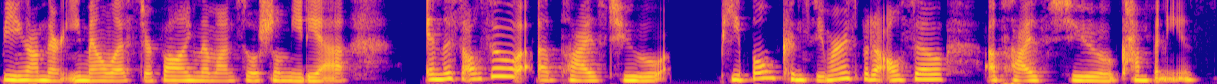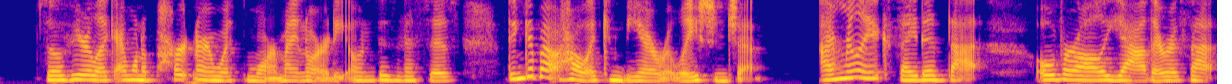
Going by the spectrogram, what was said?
being on their email list or following them on social media. And this also applies to people, consumers, but it also applies to companies. So if you're like, I want to partner with more minority owned businesses, think about how it can be a relationship. I'm really excited that overall, yeah, there was that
